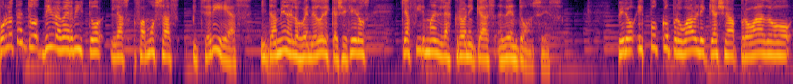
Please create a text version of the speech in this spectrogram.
por lo tanto, debe haber visto las famosas pizzerías y también a los vendedores callejeros que afirman las crónicas de entonces. Pero es poco probable que haya probado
